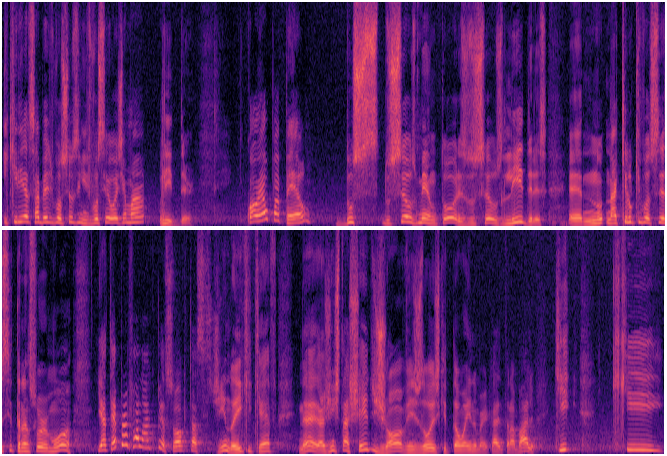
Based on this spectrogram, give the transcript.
e queria saber de você o seguinte: você hoje é uma líder. Qual é o papel dos, dos seus mentores, dos seus líderes, é, no, naquilo que você se transformou, e até para falar com o pessoal que está assistindo aí, que quer. Né, a gente está cheio de jovens hoje que estão aí no mercado de trabalho, que, que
